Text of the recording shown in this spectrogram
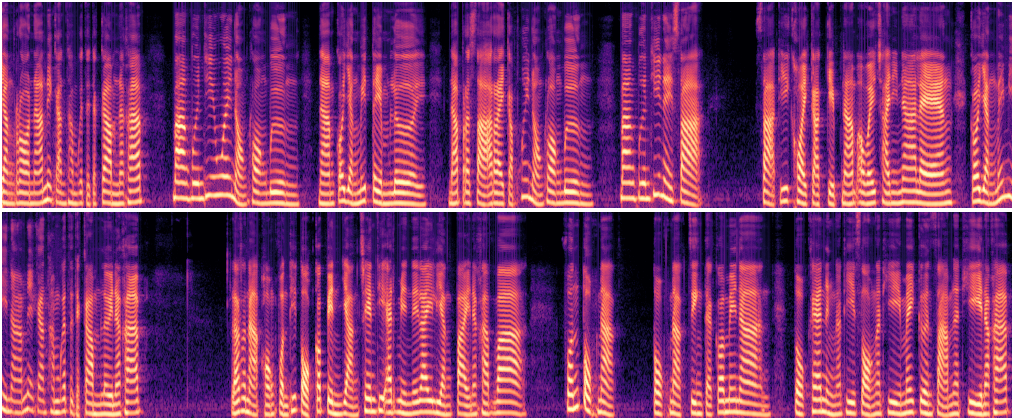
ยังรอน้ำในการทำเกษตรกรรมนะครับ บางพื้นที่ห้วยหนองคลองบึง น้ำก็ยังไม่เต็มเลยนับประสาอะไรกับห้วยหนองคลองบึง บางพื้นที่ในสระสระที่คอยกักเก็บน้ำเอาไว้ใช้ในหน้าแล้ง ก็ยังไม่มีน้ำในการทำเกษตรกรรมเลยนะครับ ลักษณะของฝนที่ตกก็เป็นอย่างเช่นที่แอดมินได้ไล่เลียงไปนะครับว่า ฝนตกหนัก ตกหนักจริงแต่ก็ไม่นาน ตกแค่ 1 นาที 2 นาทีไม่เกิน 3 นาทีนะครับ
